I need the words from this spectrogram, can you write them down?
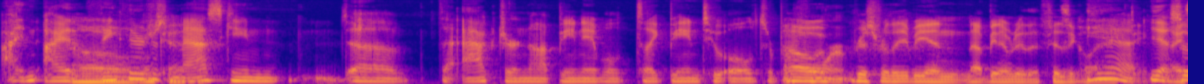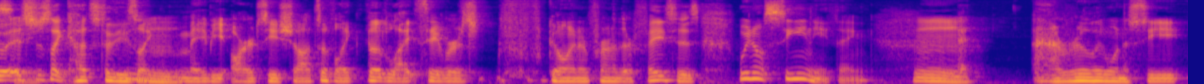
I I Oh, think they're just okay. masking uh, the actor not being able to like being too old to perform. Oh, perform. Christopher Lee being not being able to do the physical yeah, acting. yeah. I So it's just like cuts to these like Mhm. maybe artsy shots of like the lightsabers f- going in front of their faces. We don't see anything. Hmm. I really want to see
